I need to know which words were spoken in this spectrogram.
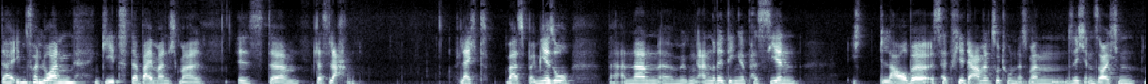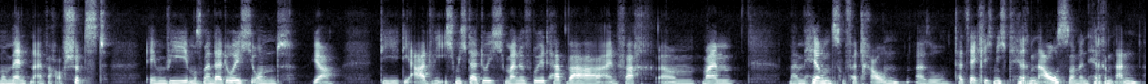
da eben verloren geht dabei manchmal, ist ähm, das Lachen. Vielleicht war es bei mir so, bei anderen äh, mögen andere Dinge passieren. Ich glaube, es hat viel damit zu tun, dass man sich in solchen Momenten einfach auch schützt. Irgendwie muss man da durch und ja, die, die Art, wie ich mich dadurch manövriert habe, war einfach ähm, meinem meinem Hirn zu vertrauen. Also tatsächlich nicht Hirn aus, sondern Hirn an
